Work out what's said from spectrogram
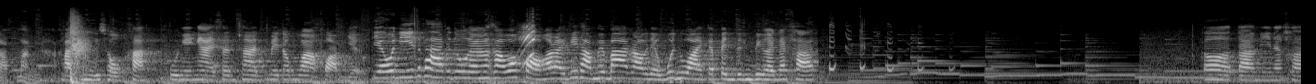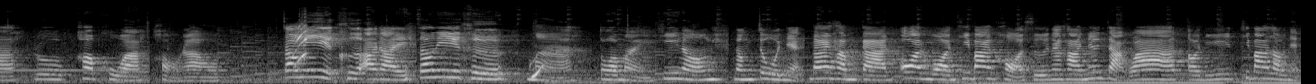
รับมันค่ะมัดมือชกค่ะ พูดง่ายๆ สั้นๆ ไม่ต้องว่าความเยอะ เดี๋ยววันนี้จะพาไปดูกันนะคะ ว่าของอะไรที่ทำให้บ้านเราเนี่ยวุ่นวายกันเป็นเดือนๆนะคะ ก็ตามนี้นะคะ รูปครอบครัวของเรา เจ้านี่คืออะไร เจ้านี่คือหมา ตัวใหม่ที่น้องน้องจูนเนี่ยได้ทำการอ้อนวอนที่บ้านขอซื้อนะคะ เนื่องจากว่าตอนนี้ที่บ้านเราเนี่ย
